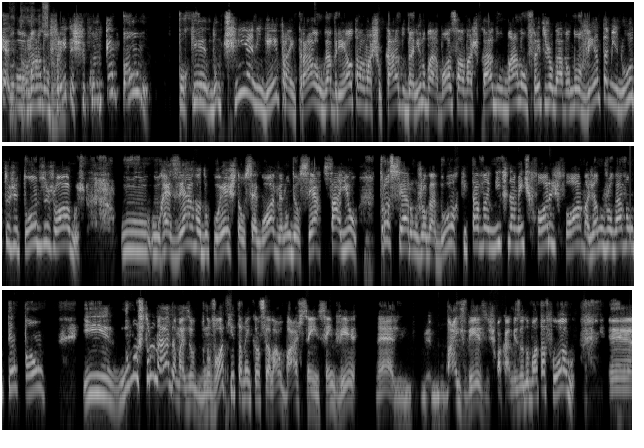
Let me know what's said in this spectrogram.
É, o Marlon Freitas ficou um tempão porque não tinha ninguém para entrar. O Gabriel estava machucado, o Danilo Barbosa estava machucado, o Marlon Freitas jogava 90 minutos de todos os jogos. O, o reserva do Cuesta, o Segovia, não deu certo, saiu. Trouxeram um jogador que estava nitidamente fora de forma, já não jogava há um tempão. E não mostrou nada, mas eu não vou aqui também cancelar o baixo sem, sem ver né, mais vezes com a camisa do Botafogo. É,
